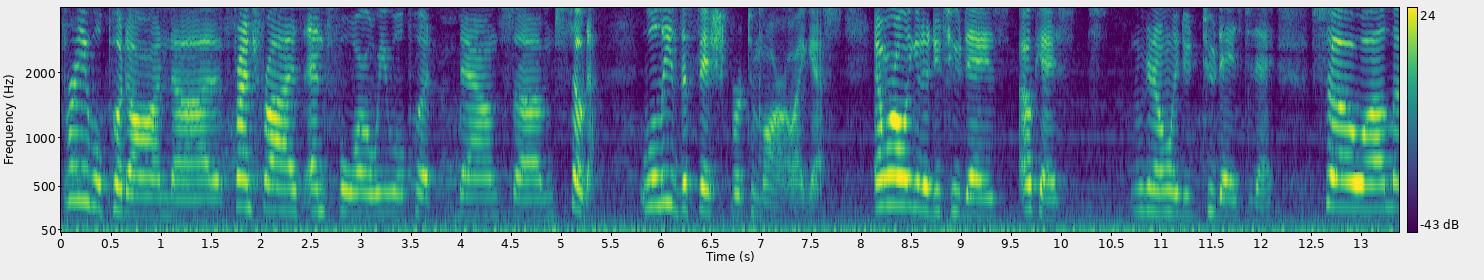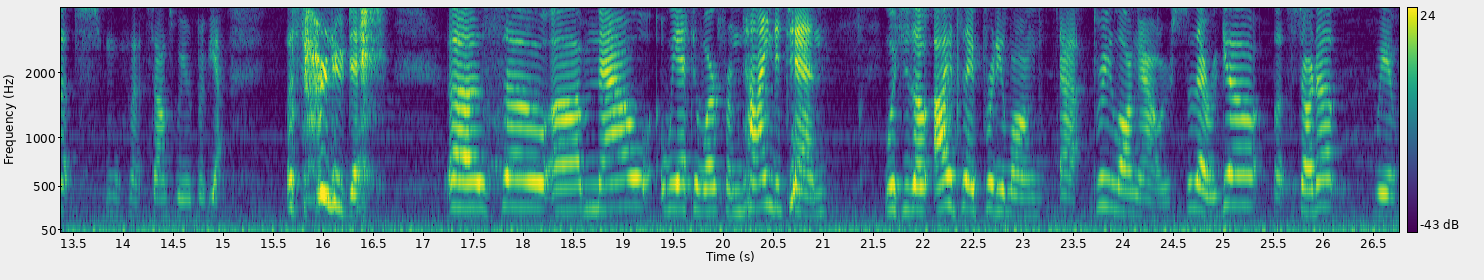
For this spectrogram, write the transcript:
Three, we'll put on uh, French fries, and four, we will put down some soda. We'll leave the fish for tomorrow, I guess. And we're only gonna do two days. Okay, we're gonna only do two days today. So uh, let's. Well, that sounds weird, but yeah, let's start a new day. Uh, so um, now we have to work from nine to ten, which is I'd say pretty long, uh, pretty long hours. So there we go. Let's start up. We have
